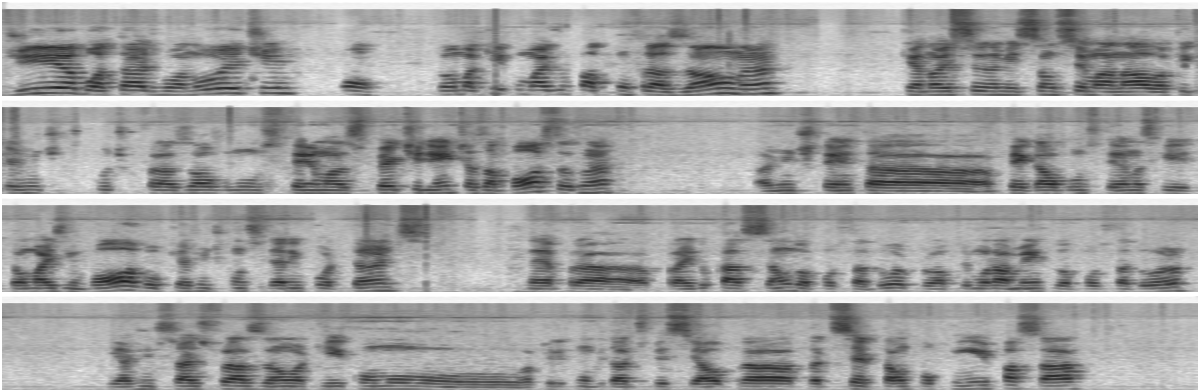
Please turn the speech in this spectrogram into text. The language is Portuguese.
dia, boa tarde, boa noite. Bom, estamos aqui com mais um Papo com Frazão, né? Que é a nossa emissão semanal aqui que a gente discute com o Frazão alguns temas pertinentes às apostas, né? A gente tenta pegar alguns temas que estão mais em voga, ou que a gente considera importantes né, para a educação do apostador, para o aprimoramento do apostador. E a gente traz o Frazão aqui como aquele convidado especial para dissertar um pouquinho e passar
